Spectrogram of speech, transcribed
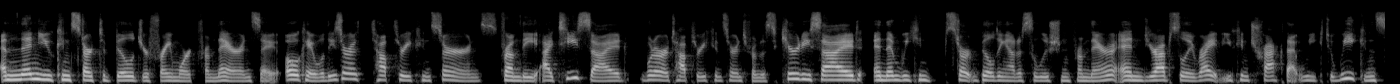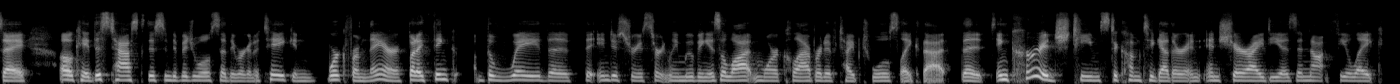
And then you can start to build your framework from there and say okay well these are our top 3 concerns from the IT side. What are our top 3 concerns from the security side? And then we can start building out a solution from there. And you're absolutely right. You can track that week to week and say okay this task this individual said they were going to take and work from there. But i think the way the the industry is certainly moving is a lot more collaborative type tools like that that encourage teams to come together and, and share ideas and not feel like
